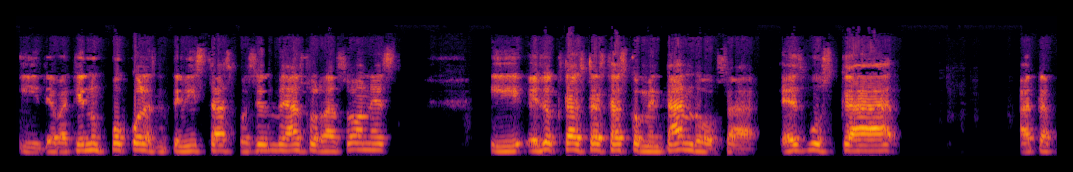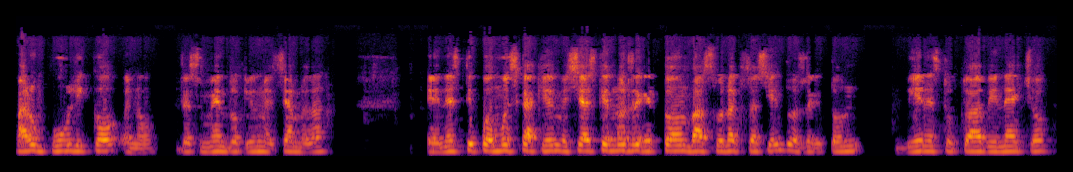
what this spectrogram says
y debatiendo un poco las entrevistas, pues ellos me dan sus razones y es lo que estás, estás comentando, o sea, es buscar atrapar un público, bueno, resumiendo lo que ellos me decían, ¿verdad? En este tipo de música que ellos me decían es que no es reggaetón basura que está haciendo, es reggaetón bien estructurado, bien hecho,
